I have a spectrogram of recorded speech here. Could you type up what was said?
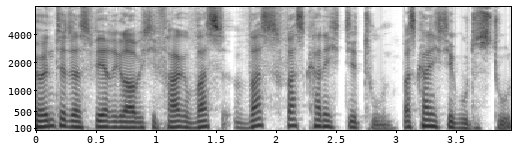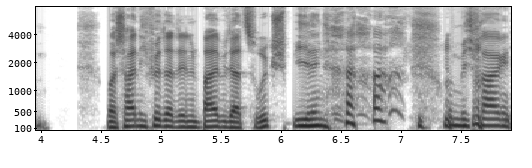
könnte, das wäre, glaube ich, die Frage, was, was, was kann ich dir tun? Was kann ich dir Gutes tun? Wahrscheinlich wird er den Ball wieder zurückspielen und mich fragen,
